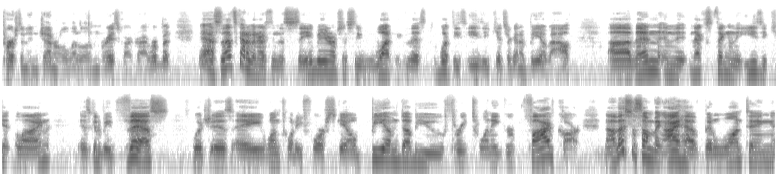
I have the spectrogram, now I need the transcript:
person in general, let alone race car driver. But yeah, so that's kind of interesting to see. Be interesting to see what this, what these easy kits are going to be about. Uh, then in the next thing in the easy kit line is going to be this, which is a 124 scale BMW 320 Group 5 car. Now, this is something I have been wanting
